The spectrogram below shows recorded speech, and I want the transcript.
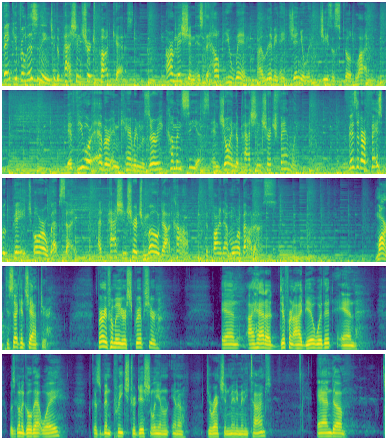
Thank you for listening to the Passion Church podcast. Our mission is to help you win by living a genuine Jesus filled life. If you are ever in Cameron, Missouri, come and see us and join the Passion Church family. Visit our Facebook page or our website at passionchurchmo.com to find out more about us. Mark, the second chapter. Very familiar scripture. And I had a different idea with it and was going to go that way because it's been preached traditionally in, in a direction many, many times. And um,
